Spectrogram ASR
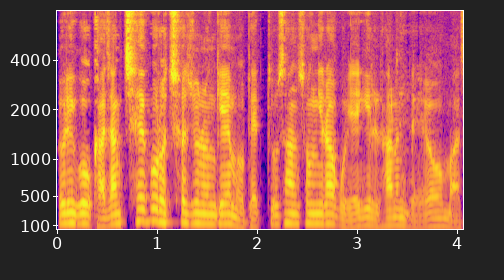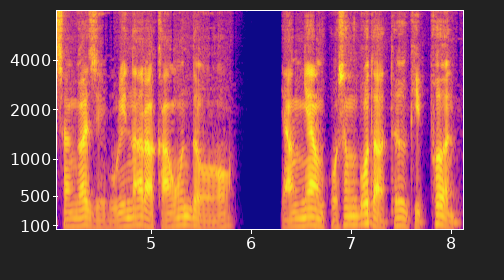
그리고 가장 최고로 쳐주는 게 뭐 백두산송이라고 얘기를 하는데요. 마찬가지 우리나라 강원도 양양 고성보다 더 깊은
